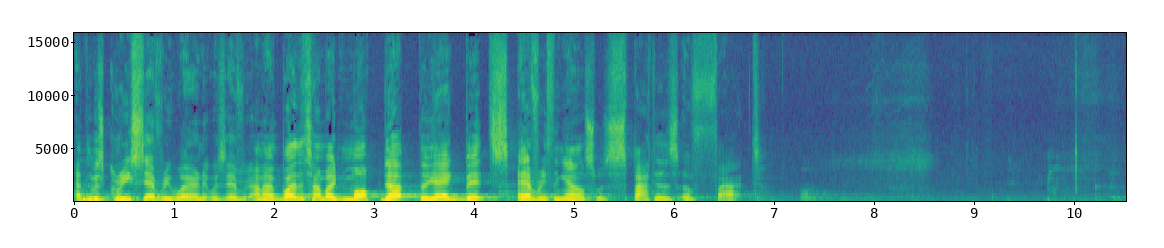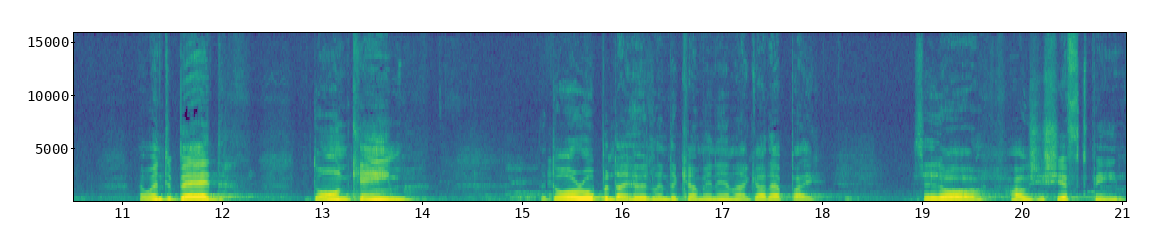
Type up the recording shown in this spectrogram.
and there was grease everywhere. And, it was every, and I, by the time I'd mopped up the egg bits, everything else was spatters of fat. I went to bed. Dawn came. The door opened. I heard Linda coming in. I got up. I said, Oh, how's your shift been?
